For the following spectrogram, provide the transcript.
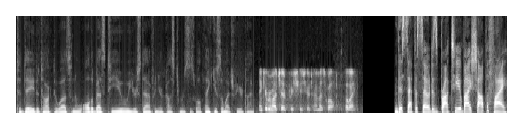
today to talk to us, and all the best to you, your staff, and your customers as well. Thank you so much for your time. Thank you very much. I appreciate your time as well. Bye bye. This episode is brought to you by Shopify.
